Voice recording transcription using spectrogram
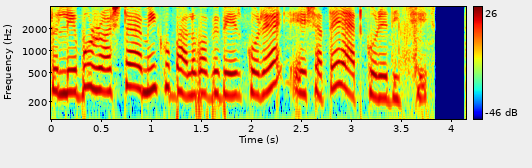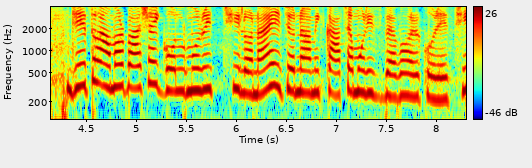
তো লেবুর রসটা আমি খুব ভালোভাবে বের করে এর সাথে অ্যাড করে দিচ্ছি। যেহেতু আমার বাসায় গোলমরিচ ছিল না, এই জন্য আমি কাঁচামরিচ ব্যবহার করেছি।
